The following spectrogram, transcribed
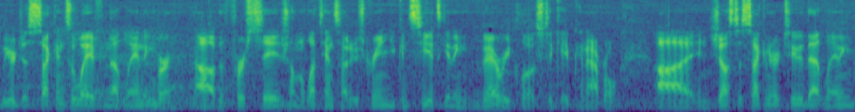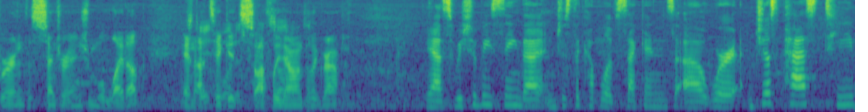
we are just seconds away from that landing burn. Uh, the first stage on the left-hand side of your screen, you can see it's getting very close to Cape Canaveral. Uh, in just a second or two, that landing burn, the center engine will light up and uh, take it softly down to the ground. Yes, we should be seeing that in just a couple of seconds. Uh, we're just past T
